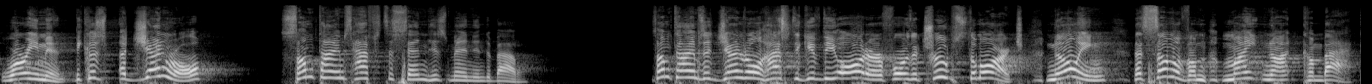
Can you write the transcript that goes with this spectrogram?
worriment, because a general sometimes has to send his men into battle. Sometimes a general has to give the order for the troops to march, knowing that some of them might not come back.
